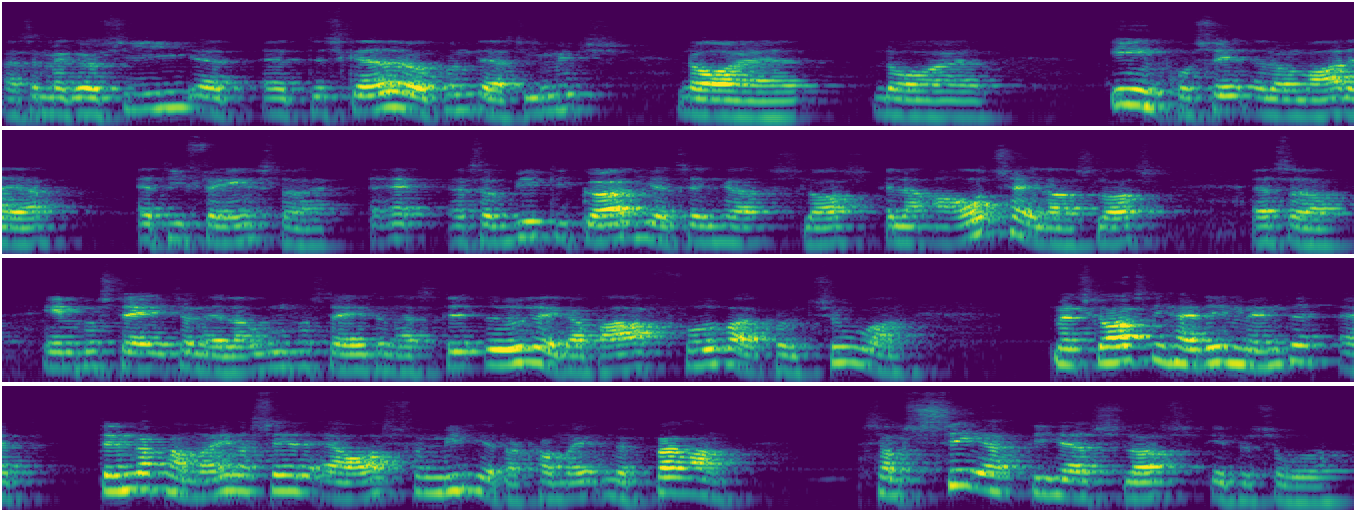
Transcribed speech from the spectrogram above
altså man kan jo sige, at, at det skader jo kun deres image, når, øh, når øh, 1% eller hvor meget det er, at de fans, der er, altså virkelig gør de her ting her, slås, eller aftaler at slås, altså ind på stadion eller uden for stadion, altså det ødelægger bare fodboldkulturen. Man skal også lige have det i mente, at dem, der kommer ind og ser det, er også familier, der kommer ind med børn, som ser de her slås-episoder,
